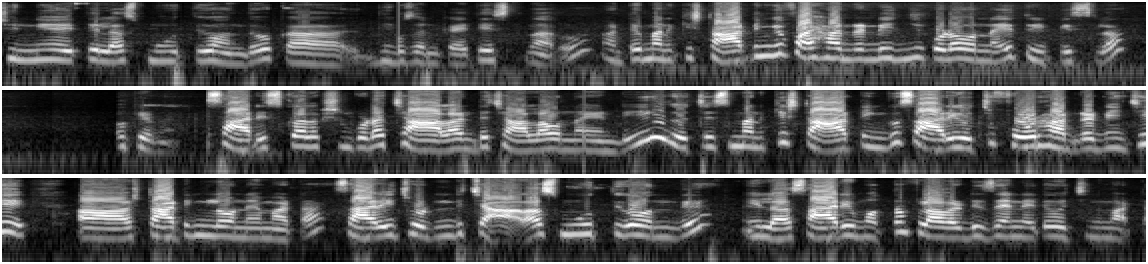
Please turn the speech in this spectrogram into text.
చున్నీ అయితే ఇలా స్మూత్గా ఉంది. ఒక థౌసండ్కి అయితే ఇస్తున్నారు. అంటే మనకి స్టార్టింగ్ ఫైవ్ హండ్రెడ్ నుంచి కూడా ఉన్నాయి త్రీ పీస్లో. Okay ma'am. సారీస్ కలెక్షన్ కూడా చాలా అంటే చాలా ఉన్నాయండి. ఇది వచ్చేసి మనకి స్టార్టింగ్ సారీ వచ్చి ఫోర్ హండ్రెడ్ నుంచి స్టార్టింగ్లో ఉన్నాయన్నమాట. సారీ చూడండి చాలా స్మూత్గా ఉంది. ఇలా సారీ మొత్తం ఫ్లవర్ డిజైన్ అయితే వచ్చిందన్నమాట.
